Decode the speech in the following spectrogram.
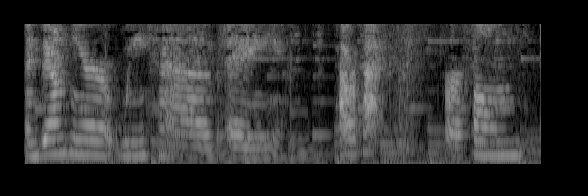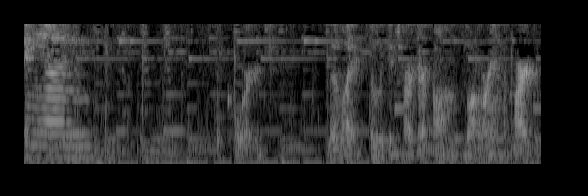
And down here we have a power pack for our phones and the cord. So like, so we can charge our phones while we're in the parks.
